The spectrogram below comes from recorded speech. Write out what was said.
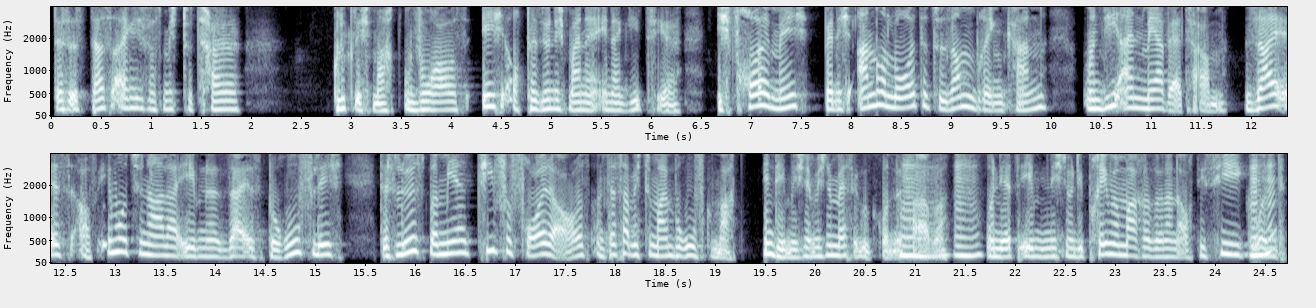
Das ist das eigentlich, was mich total glücklich macht und woraus ich auch persönlich meine Energie ziehe. Ich freue mich, wenn ich andere Leute zusammenbringen kann und die einen Mehrwert haben. Sei es auf emotionaler Ebene, sei es beruflich. Das löst bei mir tiefe Freude aus und das habe ich zu meinem Beruf gemacht, indem ich nämlich eine Messe gegründet mhm. habe. Mhm. Und jetzt eben nicht nur die Prämie mache, sondern auch die Sieg mhm. und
